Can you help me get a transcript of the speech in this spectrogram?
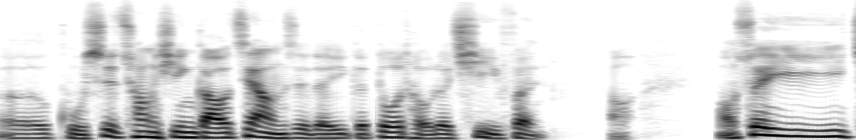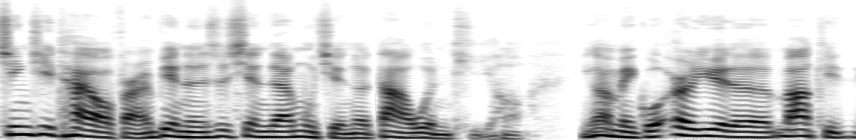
呃，股市创新高这样子的一个多头的气氛啊，哦，所以经济太好反而变成是现在目前的大问题哈。你看美国二月的 market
